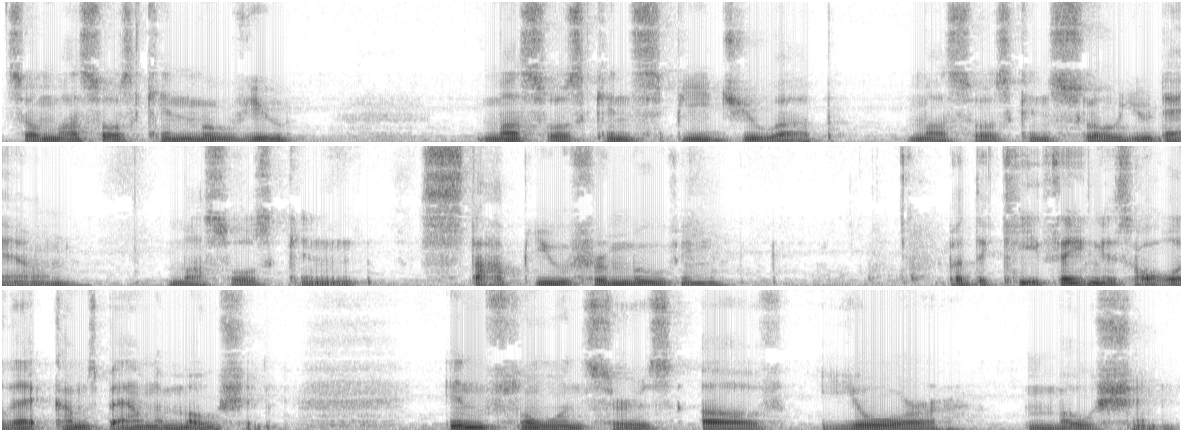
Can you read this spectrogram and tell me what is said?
So muscles can move you. Muscles can speed you up. Muscles can slow you down. Muscles can stop you from moving. But the key thing is all of that comes down to motion. Influencers of your motion.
